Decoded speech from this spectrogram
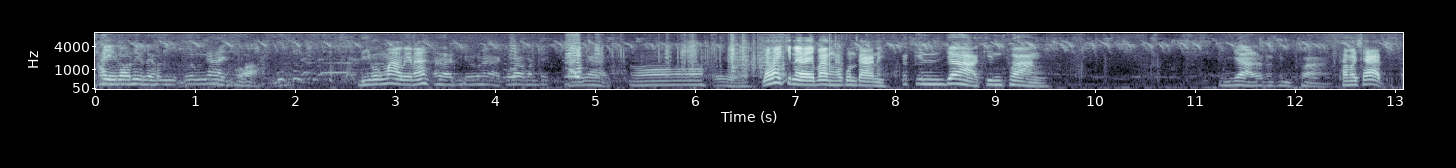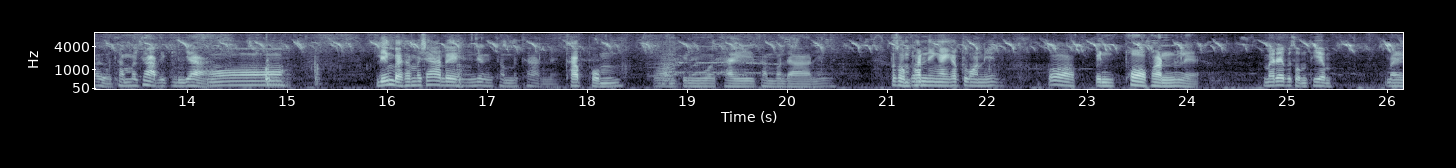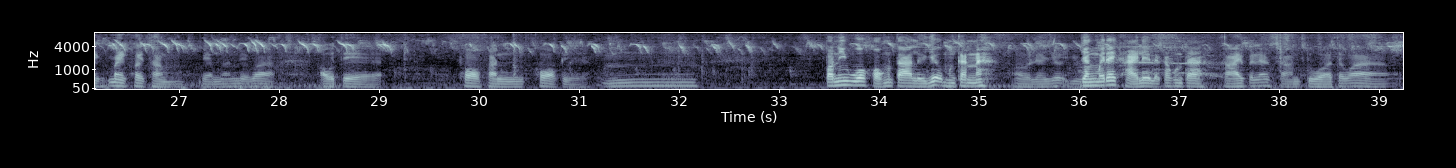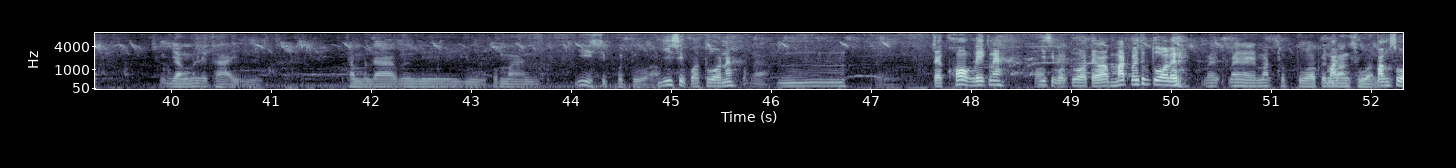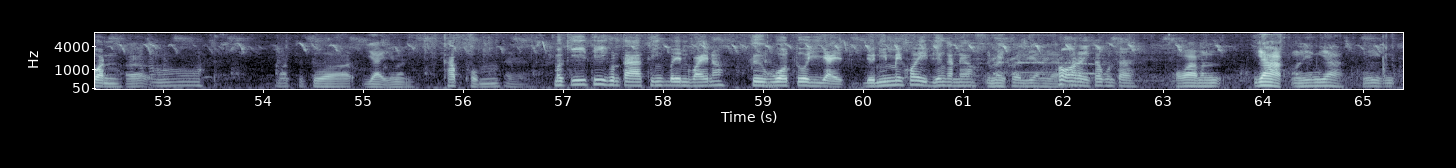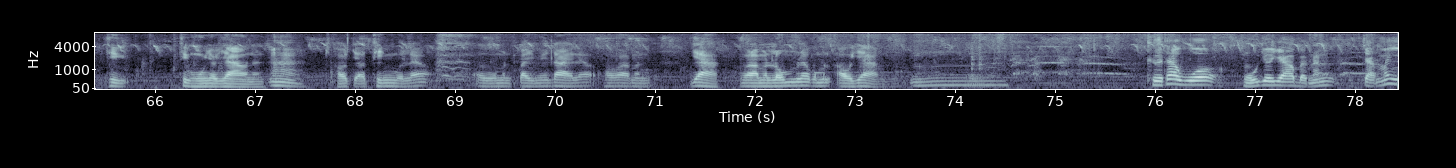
ไทยเรานี่แหละมันมันง่ายกว่าดีมากๆเลยนะเออดีมากเพราะว่ามันได้ขายง่ายอ๋อเออแล้วให้กินอะไรบ้างครับคุณตานี่ก็กินหญ้ากินฟาง กินหญ้าแล้วก็กินฟาง ธรรมชาติเออธรรมชาติจะกินหญ้าอ๋อ เลี้ยงแบบธรรมชาติเลย เรื่องธรรมชาติเลยครับ ผมว่ามันเป็นงัวไทยธรรมดานี่ผสมพันธุ์ยังไงครับทุกวันนี้ ก็เป็นพ่อพันธุ์นั่นแหละ ไม่ได้ผสมเทียม ไม่ไม่ค่อยทำแบบนั้นเลยว่า เอาแต่พ่อพันธุ์คอกเลยอืมตอนนี้วัวของคุณตาเหลือเยอะเหมือนกันนะ เออเหลยเยอะอยู่ยังไม่ได้ขายเลยเหรอครับคุณตา ขายไปแล้วสามตัว แต่ว่ายังไม่ได้ขายอีก ธรรมดามันมีอยู่ประมาณ ยี่สิบกว่าตัว20กว่าตัวนะจ้ะอืมแต่คอกเล็กนะ20กว่าตัวแต่ว่ามัดไว้ทุกตัวเลย ไม่ไม่ให้มัดทุกตัวเป็นมัดบางส่วนบางส่วนเอออ๋อมัดตัวใหญ่มันครับผมเออเมื่อกี้ที่คุณตาทิ้งประเด็นไว้เนาะคือวัวตัวใหญ่ๆเดี๋ยวนี้ไม่ค่อยเลี้ยงกันแล้วไม่ค่อยเลี้ยงแล้วเพราะอะไรครับคุณตา เพราะว่ามันยากมันเลี้ยงยากนี่ที่ที่หูยาวๆนั้นอ่าเขาจะเอาทิ้งหมดแล้ว เออมันไปไม่ได้แล้ว เพราะว่ามัน ยาก เวลามันล้มแล้วก็มันเอายาก อืมคือถ้าวัวหูยาวๆแบบนั้น จะไม่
